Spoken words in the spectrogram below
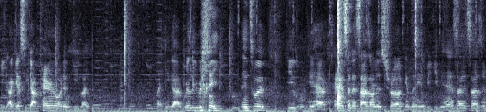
he, I guess he got paranoid and he like, like he got really, really into it. He he had hand sanitizer on his truck, and then he would be giving hand sanitizer.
